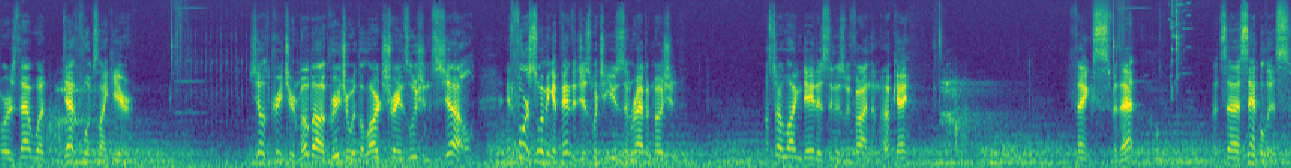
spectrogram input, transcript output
Or is that what death looks like here? Shelled creature. Mobile creature with a large translucent shell. And four swimming appendages which it uses in rapid motion. I'll start logging data as soon as we find them. Okay. Thanks for that. Let's uh, sample this.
